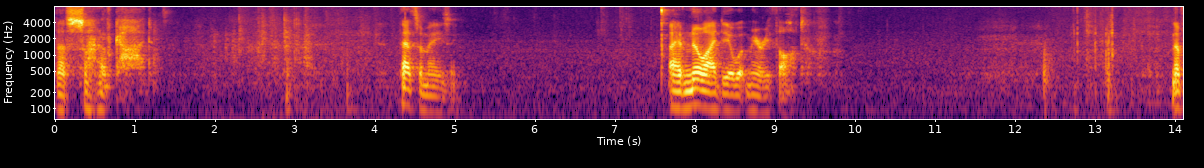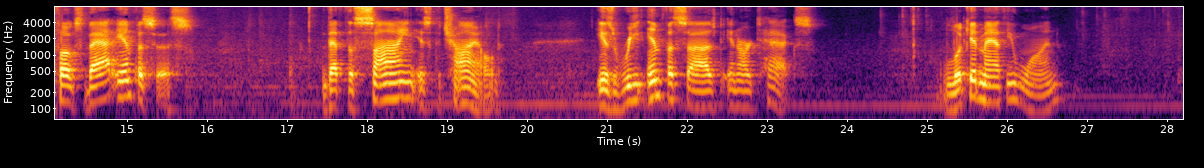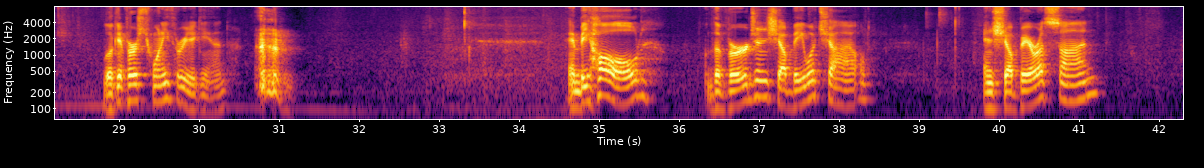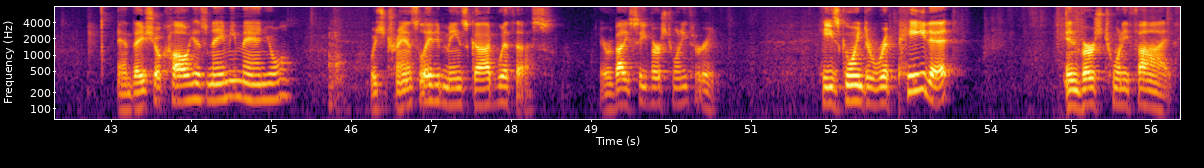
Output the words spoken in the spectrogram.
The Son of God. That's amazing. I have no idea what Mary thought. Now, folks, that emphasis that the sign is the child is re emphasized in our text. Look at Matthew 1. Look at verse 23 again. and behold, the virgin shall be with child, and shall bear a son, and they shall call his name Emmanuel, which translated means God with us. Everybody see verse 23. He's going to repeat it in verse 25.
